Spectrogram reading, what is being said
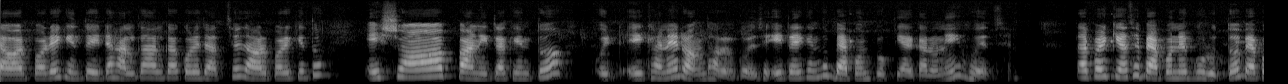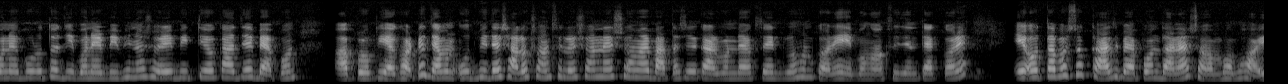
দেওয়ার পরে কিন্তু এটা হালকা হালকা করে যাচ্ছে যাওয়ার পরে কিন্তু এই সব পানিটা কিন্তু ওই এখানে রং ধারণ করেছে। এটাই কিন্তু ব্যাপন প্রক্রিয়ার কারণেই হয়েছে। তারপরে কি আছে? ব্যাপনের গুরুত্ব। ব্যাপনের গুরুত্ব জীবনের বিভিন্ন শরীরবৃত্তীয় কাজে ব্যাপন প্রক্রিয়া ঘটে। যেমন উদ্ভিদের সালোক সংশ্লেষণের সময় বাতাসের কার্বন ডাইঅক্সাইড গ্রহণ করে এবং অক্সিজেন ত্যাগ করে। এই অত্যাবশ্যক কাজ ব্যাপন দ্বারা সম্ভব হয়।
